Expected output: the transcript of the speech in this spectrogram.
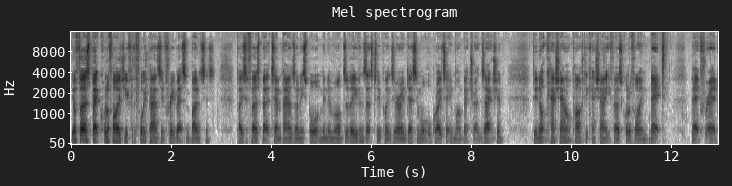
Your first bet qualifies you for the £40 in free bets and bonuses. Place a first bet of £10 on any sport, minimum odds of evens, that's 2.0 in decimal or greater in one bet transaction. Do not cash out partially cash out your first qualifying bet. Betfred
